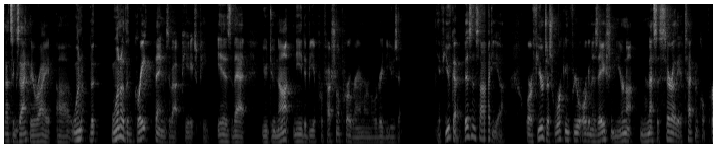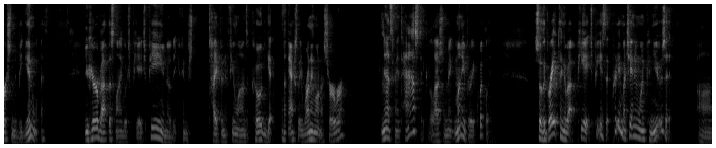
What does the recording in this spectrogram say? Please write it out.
That's exactly right. Uh, one the one of the great things about PHP is that you do not need to be a professional programmer in order to use it. If you've got a business idea, or if you're just working for your organization, you're not necessarily a technical person to begin with. You hear about this language PHP, you know that you can type in a few lines of code and get something actually running on a server I mean, that's fantastic. It allows you to make money very quickly. So the great thing about PHP is that pretty much anyone can use it. Uh,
